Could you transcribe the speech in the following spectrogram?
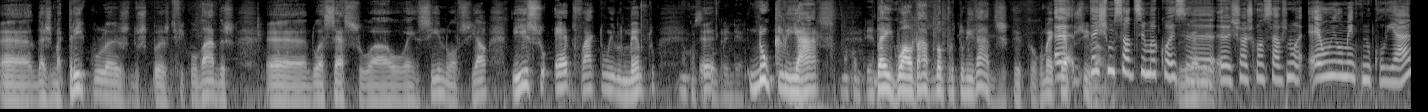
uh, das matrículas, dos, das dificuldades uh, do acesso ao ensino oficial, e isso é de facto um elemento uh, nuclear da igualdade de oportunidades. Como é que é possível? Deixe-me só dizer uma coisa, Jorge Gonçalves, não é, é um elemento nuclear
